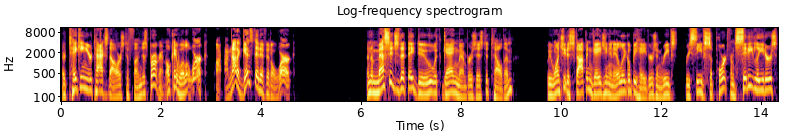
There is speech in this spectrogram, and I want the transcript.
They're taking your tax dollars to fund this program. Okay, will it work? I'm not against it if it'll work. And the message that they do with gang members is to tell them, we want you to stop engaging in illegal behaviors and re- receive support from city leaders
